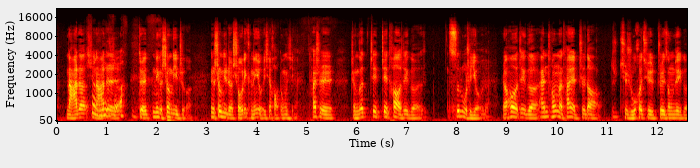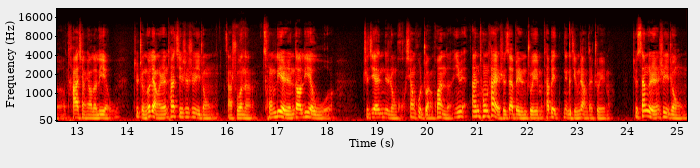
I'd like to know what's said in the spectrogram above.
拿着拿着对那个胜利者。那个胜利者手里肯定有一些好东西，他是整个这这套这个思路是有的。然后这个安通呢，他也知道去如何去追踪这个他想要的猎物。就整个两个人，他其实是一种咋说呢？从猎人到猎物之间这种相互转换的。因为安通他也是在被人追嘛，他被那个警长在追嘛。就三个人是一种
